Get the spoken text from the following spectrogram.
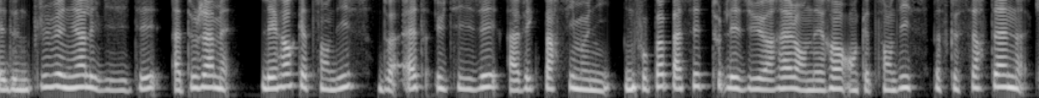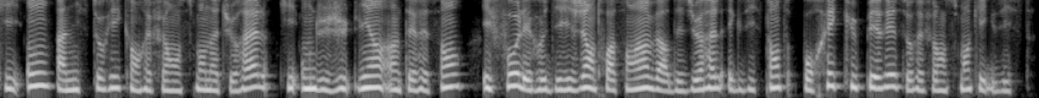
et de ne plus venir les visiter à tout jamais. L'erreur 410 doit être utilisée avec parcimonie. Il ne faut pas passer toutes les URL en erreur en 410 parce que certaines qui ont un historique en référencement naturel, qui ont du jus de lien intéressant, il faut les rediriger en 301 vers des URL existantes pour récupérer ce référencement qui existe.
